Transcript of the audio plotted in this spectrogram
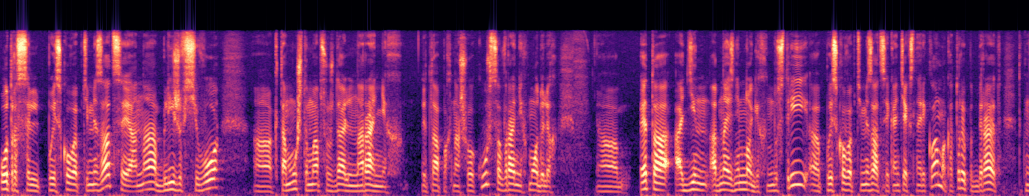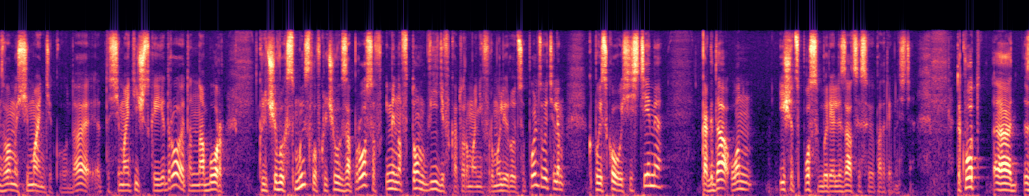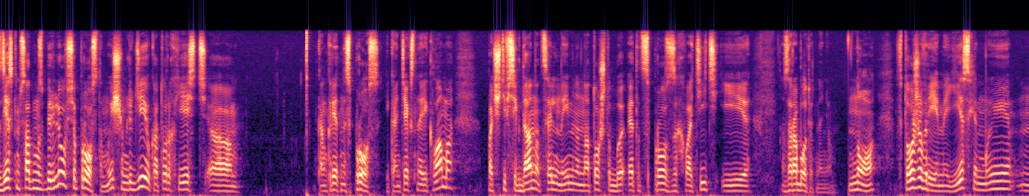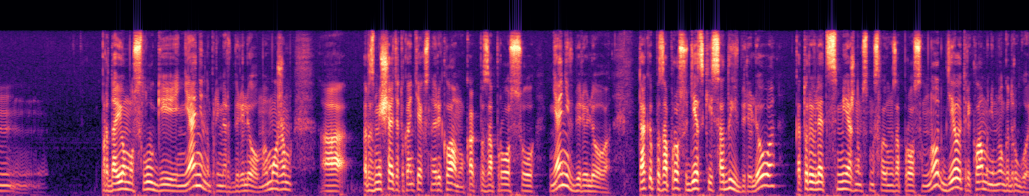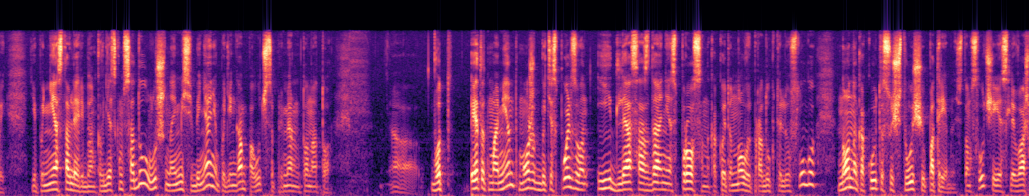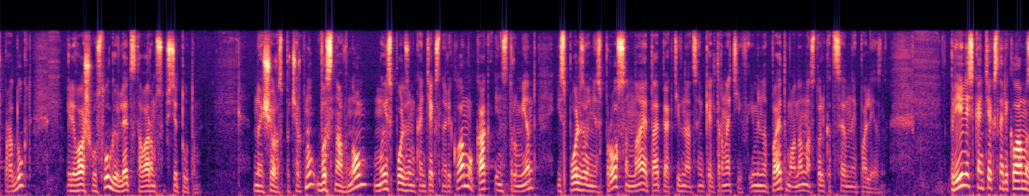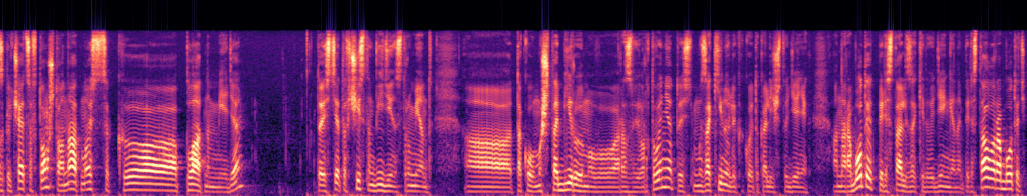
отрасль поисковой оптимизации, она ближе всего а, к тому, что мы обсуждали на ранних этапах нашего курса, в ранних модулях, это один, одна из немногих индустрий а, поисковой оптимизации и контекстной рекламы, которые подбирают так называемую семантику. Да? Это семантическое ядро, это набор ключевых смыслов, ключевых запросов именно в том виде, в котором они формулируются пользователем к поисковой системе, когда он ищет способы реализации своей потребности. Так вот, э, с детским садом из Бирюлева все просто. Мы ищем людей, у которых есть э, конкретный спрос, и контекстная реклама почти всегда нацелены именно на то, чтобы этот спрос захватить и заработать на нем. Но в то же время, если мы продаем услуги няни, например, в Бирюлево, мы можем а, размещать эту контекстную рекламу как по запросу няни в Бирюлево, так и по запросу детские сады в Бирюлево, который является смежным смысловым запросом, но делать рекламу немного другой. Типа не оставляй ребенка в детском саду, лучше найми себе няню, по деньгам получится примерно то на то. А, вот этот момент может быть использован и для создания спроса на какой-то новый продукт или услугу, но на какую-то существующую потребность. В том случае, если ваш продукт или ваша услуга является товаром-субститутом. Но еще раз подчеркну, в основном мы используем контекстную рекламу как инструмент использования спроса на этапе активной оценки альтернатив. Именно поэтому она настолько ценна и полезна. Прелесть контекстной рекламы заключается в том, что она относится к платным медиа, то есть это в чистом виде инструмент э, такого масштабируемого развертывания. То есть мы закинули какое-то количество денег, она работает, перестали закидывать деньги, она перестала работать.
